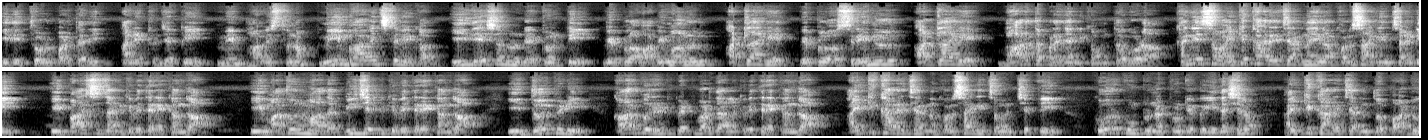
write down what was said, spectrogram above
ఇది తోడ్పడుతుంది అనేట్టు చెప్పి మేము భావిస్తున్నాం. మేము భావించడమే కాదు ఈ దేశంలో ఉండేటువంటి విప్లవ అభిమానులు అట్లాగే విప్లవ శ్రేణులు అట్లాగే భారత ప్రజానికం అంతా కూడా కనీసం ఐక్య కార్యాచరణ అయినా కొనసాగించండి ఈ పాశ్చిదానికి వ్యతిరేకంగా ఈ మతోన్మాద బీజేపీకి వ్యతిరేకంగా ఈ దోపిడీ కార్పొరేట్ పెట్టుబడిదారులకు వ్యతిరేకంగా ఐక్య కార్యాచరణ కొనసాగించమని చెప్పి కోరుకుంటున్నటువంటి ఒక ఈ దశలో ఐక్య కార్యాచరణతో పాటు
